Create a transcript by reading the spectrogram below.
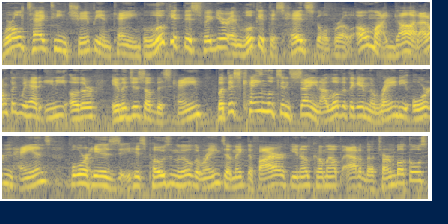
World Tag Team Champion Kane. Look at this figure and look at this head sculpt, bro. Oh my god. I don't think we had any other images of this Kane, but this Kane looks insane. I love that they gave him the Randy Orton hands for his his pose in the middle of the ring to make the fire, you know, come up out of the turnbuckles.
